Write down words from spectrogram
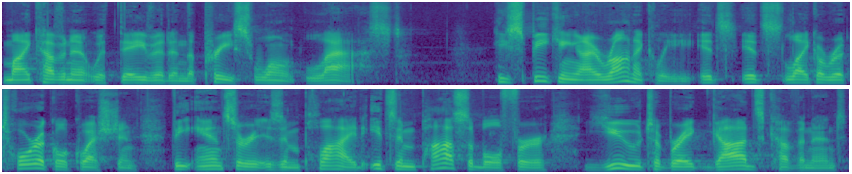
my covenant with David and the priests won't last. He's speaking ironically. It's, it's like a rhetorical question. The answer is implied. It's impossible for you to break God's covenant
